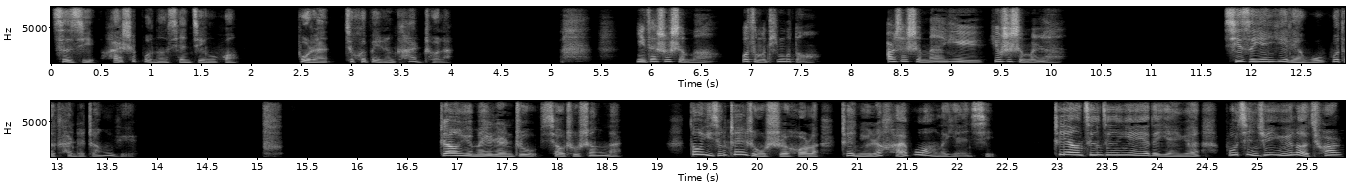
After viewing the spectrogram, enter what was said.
自己还是不能先惊慌，不然就会被人看出来。你在说什么？我怎么听不懂？而且沈曼玉又是什么人？席子音一脸无辜的看着张宇。张宇没忍住笑出声来，都已经这种时候了，这女人还不忘了演戏，这样兢兢业业的演员不进军娱乐圈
